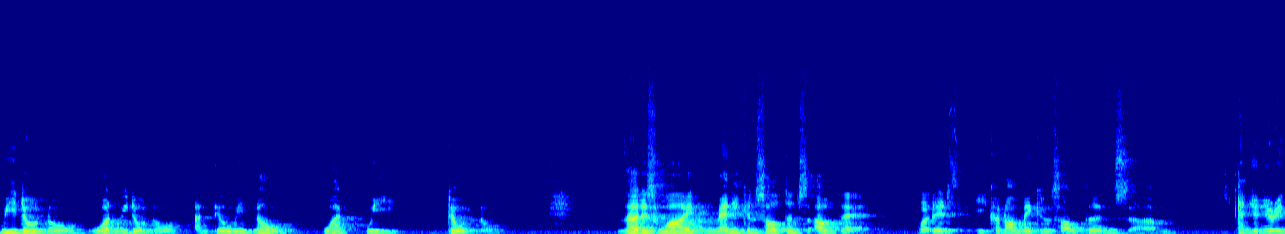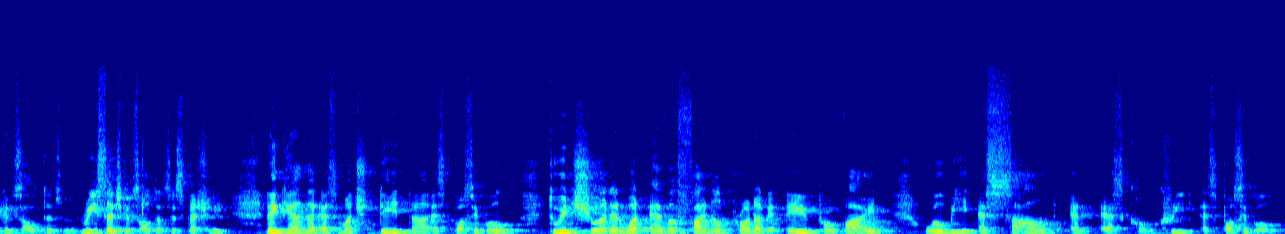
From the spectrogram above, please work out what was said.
we don't know what we don't know until we know what we don't know. That is why many consultants out there, whether it's economic consultants, um, engineering consultants, research consultants especially, they gather as much data as possible to ensure that whatever final product that they provide will be as sound and as concrete as possible,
